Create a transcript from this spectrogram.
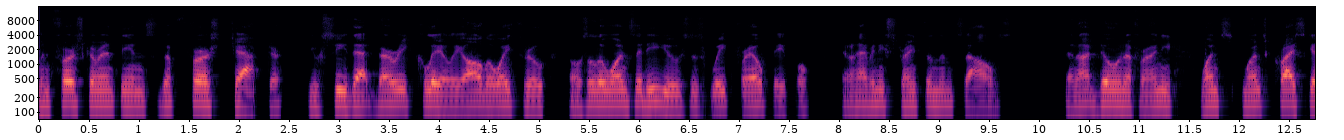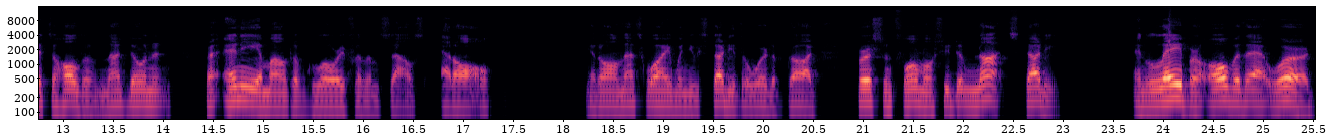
in first Corinthians, the first chapter. You see that very clearly all the way through. Those are the ones that he uses, weak, frail people. They don't have any strength in themselves. They're not doing it for any, once, once Christ gets a hold of them, not doing it for any amount of glory for themselves at all at all. And that's why when you study the Word of God, first and foremost, you do not study and labor over that Word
